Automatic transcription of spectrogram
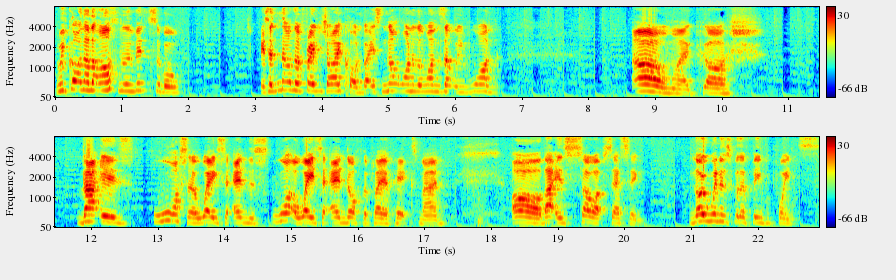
We've got another Arsenal Invincible. It's another French icon, but it's not one of the ones that we want. Oh my gosh. That is... What a way to end this... What a way to end off the player picks, man. Oh, that is so upsetting. No winners for the FIFA points.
